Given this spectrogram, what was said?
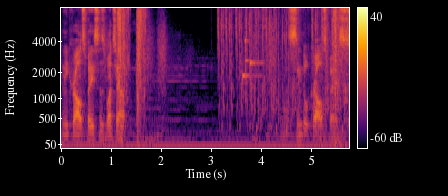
Any crawl spaces? Watch out. A single crawl space.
